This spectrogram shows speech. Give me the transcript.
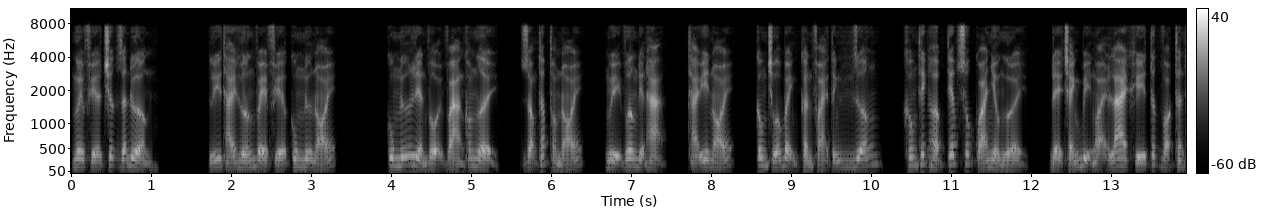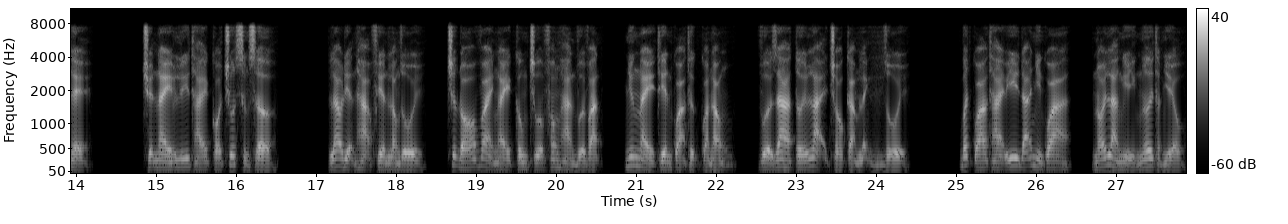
ngươi phía trước dẫn đường. Lý Thái hướng về phía cung nữ nói. Cung nữ liền vội vàng không người, giọng thấp phòng nói, Ngụy Vương điện hạ, Thái y nói, công chúa bệnh cần phải tinh dưỡng, không thích hợp tiếp xúc quá nhiều người, để tránh bị ngoại lai khí tức vọt thân thể. Chuyện này Lý Thái có chút sừng sờ. Lao điện hạ phiền lòng rồi, trước đó vài ngày công chúa phong hàn vừa vặn, nhưng này thiên quả thực quá nóng, vừa ra tới lại cho cảm lạnh rồi. Bất quá thái y đã nhìn qua, nói là nghỉ ngơi thật nhiều,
